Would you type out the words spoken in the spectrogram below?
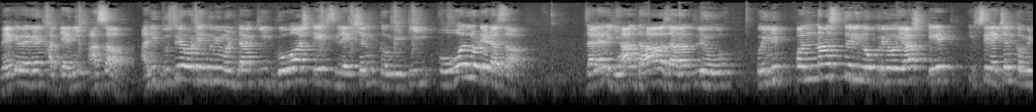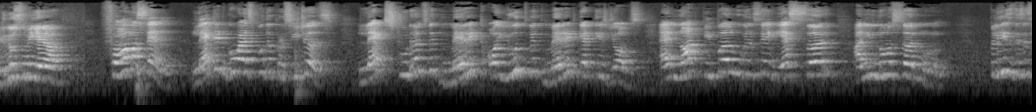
वेगवेगळ्या खात्यांनी आसा आणि दुसऱ्या वटेन तुम्ही म्हणता की Goa state selection committee overloaded आसा जाल्यार ह्या दहा हजारातल्यो पहिली पन्नास तरी नोकऱ्यो या स्टेट सिलेक्शन कमिटीनच तुम्ही घ्या. फॉर्म असेल let it go as for the procedures let students with merit और youth with merit get these jobs and not people who will say yes sir आणि नो सर म्हणून. Please this is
